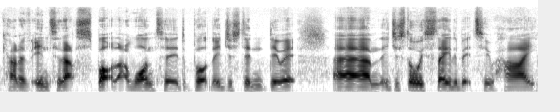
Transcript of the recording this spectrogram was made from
kind of into that spot that I wanted, but they just didn't do it. Um, they just always stayed a bit too high.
